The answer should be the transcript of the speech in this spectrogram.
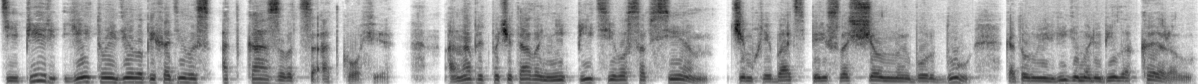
Теперь ей то и дело приходилось отказываться от кофе. Она предпочитала не пить его совсем, чем хлебать переслащенную бурду, которую, видимо, любила Кэрол.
